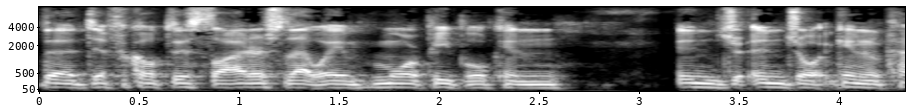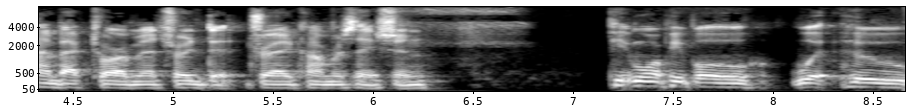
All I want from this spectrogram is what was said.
the difficulty slider, so that way more people can enjoy. enjoy you know, kind of back to our Metroid Dread conversation more people w- who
